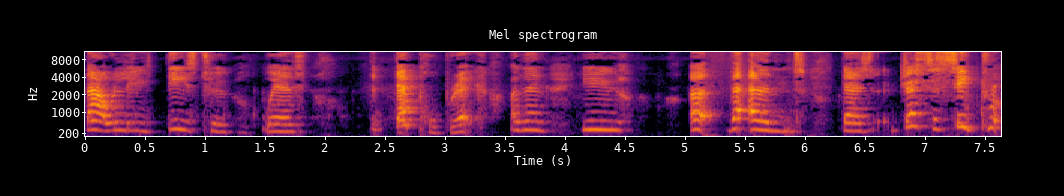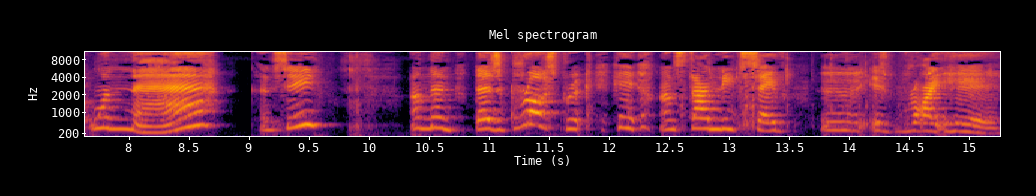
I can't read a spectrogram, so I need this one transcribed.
that will leave these two with the Deadpool brick. And then you, at the end, there's just a secret one there. Can you see? And then there's a grass brick here and Stan needs to save who is right here.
